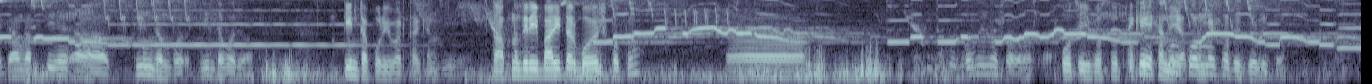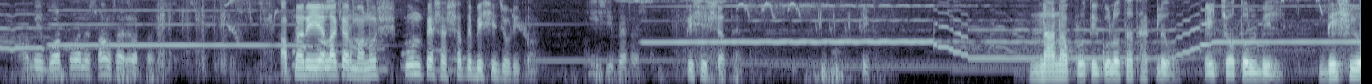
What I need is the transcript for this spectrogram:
এটা আমরা তিনজন তিনটা পরিবার। তিনটা পরিবার থাকেন। তা আপনাদের এই বাড়িটার বয়স কত? পঁচিশ বছর থেকে এখানে কর্মের সাথে জড়িত। আমি বর্তমানে সংসারে করতেছি আপনার এই এলাকার মানুষ কোন পেশার সাথে বেশি জড়িত? কৃষি পেশার কৃষির সাথে। ঠিক নানা প্রতিকূলতা থাকলেও এই চতলবিল দেশীয়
